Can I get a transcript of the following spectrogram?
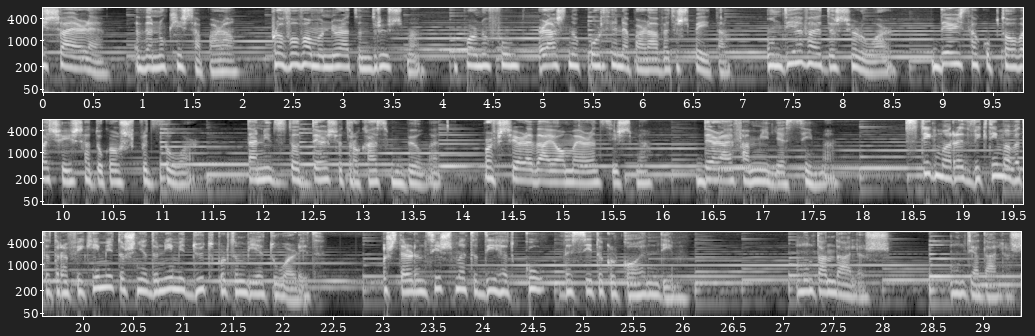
Isha e re dhe nuk kisha para. Provova mënyra të ndryshme, por në fund rash në kurthin e parave të shpejta. U ndjeva e dëshiruar, derisa kuptova që isha duke u shfrytëzuar. Tani çdo derë që trokas mbyllet, përfshirë edhe ajo më e rëndësishme, dera e familjes sime. Stigma rreth viktimave të trafikimit është një dënim i dytë për të mbijetuarit. Është e rëndësishme të dihet ku dhe si të kërkohet ndihmë. Mund ta ndalësh, mund t'ia dalësh.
